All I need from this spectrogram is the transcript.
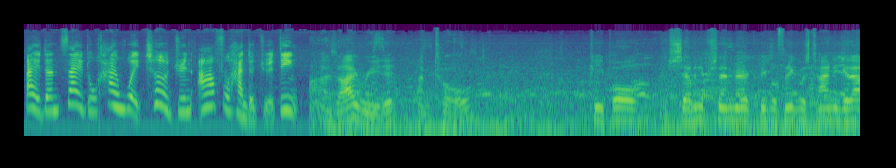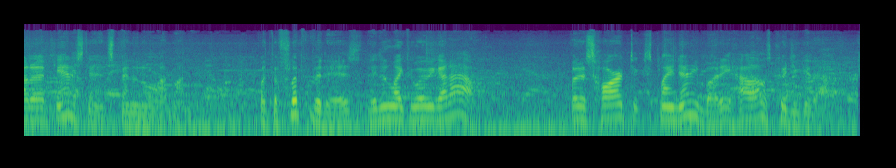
拜登再度捍卫撤军阿富汗的决定。As I read it, I'm told people, 70% American people think it was time to get out of Afghanistan, spending all that money. But the flip of it is, they didn't like the way we got out. But it's hard to explain to anybody how else could you get out.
